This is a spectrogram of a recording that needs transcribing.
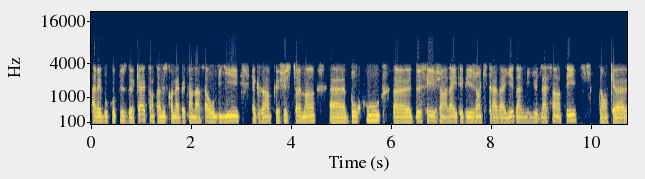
avaient beaucoup plus de cas, quand tandis qu'on avait tendance à oublier, exemple, que justement, euh, beaucoup euh, de ces gens-là étaient des gens qui travaillaient dans le milieu de la santé. Donc, euh,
